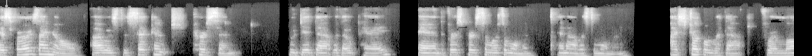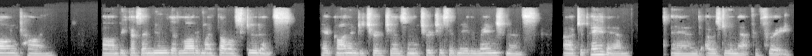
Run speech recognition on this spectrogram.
As far as I know, I was the second person who did that without pay. And the first person was a woman, and I was the woman. I struggled with that for a long time um, because I knew that a lot of my fellow students had gone into churches and the churches had made arrangements uh, to pay them. And I was doing that for free.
